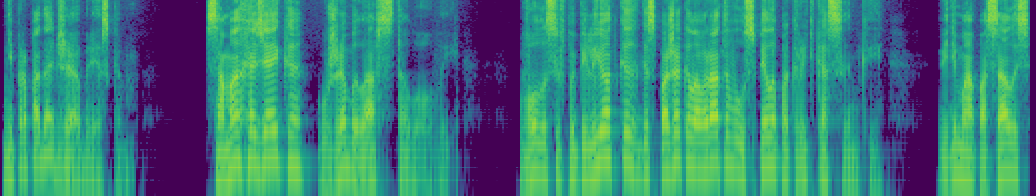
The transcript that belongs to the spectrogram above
Не пропадать же обрезком. Сама хозяйка уже была в столовой. Волосы в попельотках госпожа Коловратова успела покрыть косынкой. Видимо, опасалась,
